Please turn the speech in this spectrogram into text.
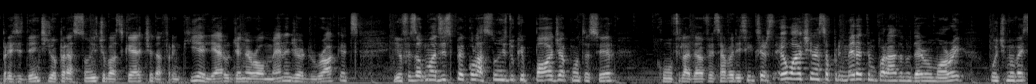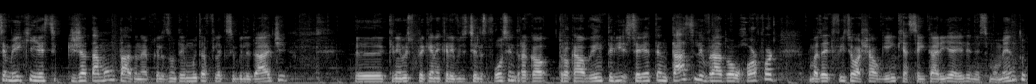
presidente de operações de basquete da franquia, ele era o general manager do Rockets, e eu fiz algumas especulações do que pode acontecer com o Philadelphia 76ers. Eu acho que nessa primeira temporada do Daryl Morey, o time vai ser meio que esse que já tá montado, né? Porque eles não têm muita flexibilidade. Uh, que nem eu expliquei naquele vídeo, se eles fossem trocar, trocar alguém, teria, seria tentar se livrar do Al Horford, mas é difícil achar alguém que aceitaria ele nesse momento.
